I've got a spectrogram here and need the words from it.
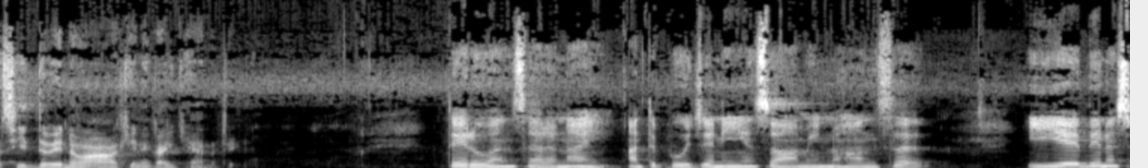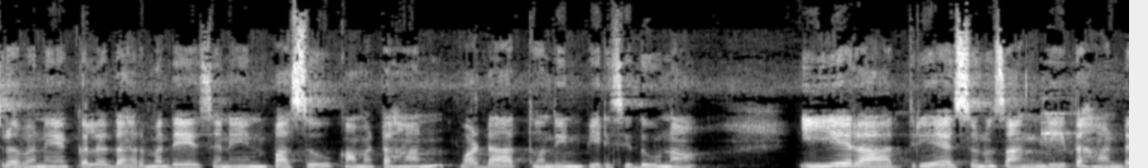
සිද්ධ වෙනවා කියන එකයි කියන්නේ. තෙරුවන් සරණයි අතිපූජනීය ස්වාමින් වහන්ස ඊයේ දින ශ්‍රවණය කළ ධර්ම දේශනෙන් පසු කමඨහන් වඩාත් හොඳින් පිරිසිදු වුණා. ඊයේ රාත්‍රියේ ඇසුණු සංගීත හඬ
